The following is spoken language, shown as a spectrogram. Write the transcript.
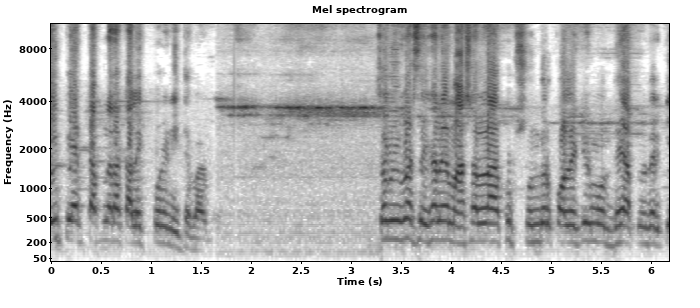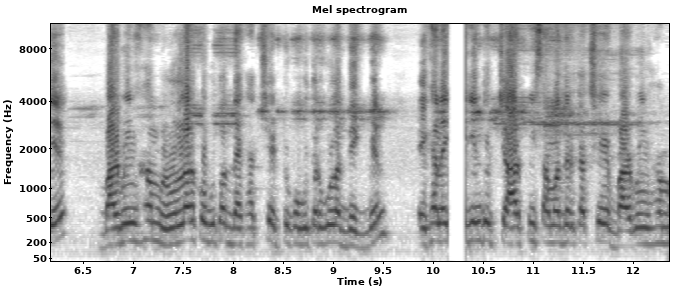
এই পেয়ারটা আপনারা কালেক্ট করে নিতে পারবেন। সো ভিউয়ার্স এখানে মাসাল্লাহ খুব সুন্দর কোয়ালিটির মধ্যে আপনাদেরকে বার্মিংহাম রোলার কবুতর দেখাচ্ছে, একটু কবুতরগুলো দেখবেন। এখানে কিন্তু চার পিস আমাদের কাছে বার্মিংহাম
